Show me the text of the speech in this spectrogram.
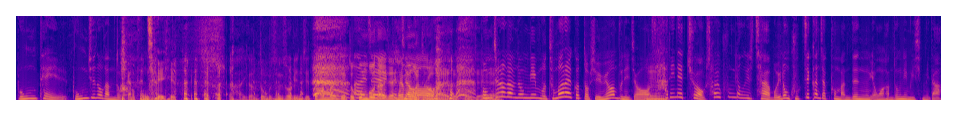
봉테일, 봉준호 감독 같은 차. 봉테일. 아, 이건 또 무슨 소리인지 또 한번 이제 또 아, 꿈보다 이제 이제 그쵸. 해몽을 들어봐야죠, 또 이제. 봉준호 감독님 뭐 두말할 것도 없이 유명한 분이죠. 음. 살인의 추억, 설국열차 뭐 이런 굵직한 작품 만든 영화 감독님이십니다.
